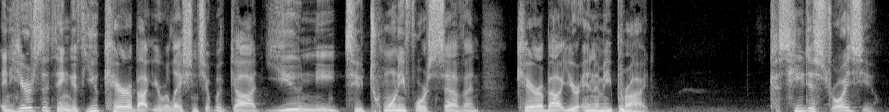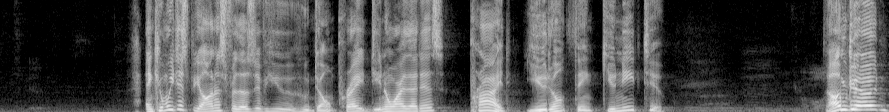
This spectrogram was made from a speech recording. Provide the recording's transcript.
And here's the thing if you care about your relationship with God, you need to 24 7 care about your enemy pride because he destroys you. And can we just be honest for those of you who don't pray? Do you know why that is? Pride. You don't think you need to. I'm good.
